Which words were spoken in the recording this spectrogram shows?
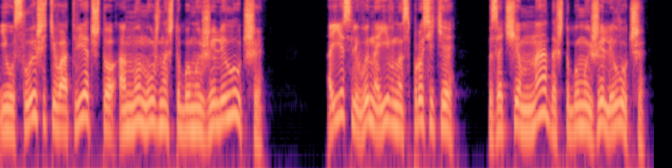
и услышите в ответ, что оно нужно, чтобы мы жили лучше. А если вы наивно спросите, зачем надо, чтобы мы жили лучше –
